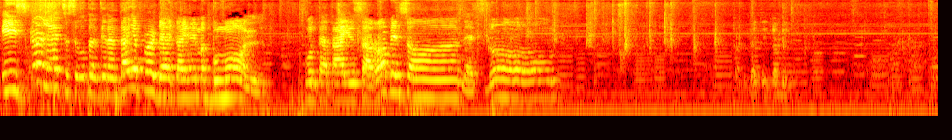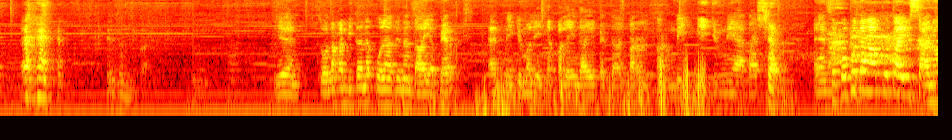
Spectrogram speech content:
Scarlett! Susuotan ka ng diaper dahil tayo ay magbumol. Punta tayo sa Robinson. Let's go! Pagdating kami. Yan. So nakabitan na po natin ng diaper. At medyo maliit na pala yung diaper dahil parang, parang may medium na yata siya. Ayan. So pupunta nga po tayo sa ano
